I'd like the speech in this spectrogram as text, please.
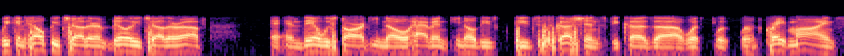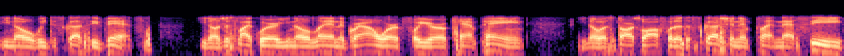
we can help each other and build each other up and then we start, you know, having, you know, these these discussions because uh, with, with with great minds, you know, we discuss events. You know, just like we're, you know, laying the groundwork for your campaign. You know, it starts off with a discussion and planting that seed.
